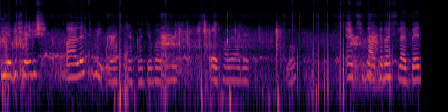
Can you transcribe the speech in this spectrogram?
diye bir şeymiş. Hayalet mi yapacak acaba bizi? Evet hayalet. Yok. Evet şimdi arkadaşlar ben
